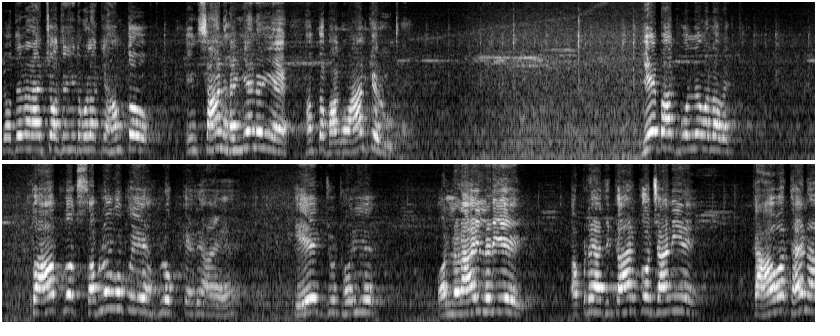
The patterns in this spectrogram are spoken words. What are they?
जो नारायण चौधरी जी ने बोला कि हम तो इंसान है, ये नहीं है, हम तो भगवान के रूप हैं। ये बात बोलने वाला व्यक्ति तो आप लोग सब लोगों को ये हम लोग कहने आए हैं कि एकजुट होइए। और लड़ाई लड़िए, अपने अधिकार को जानिए। कहावत है ना,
